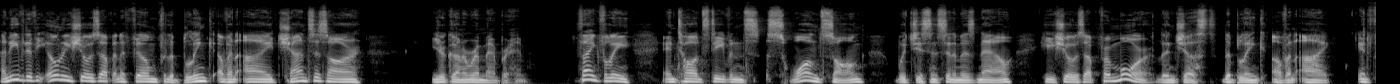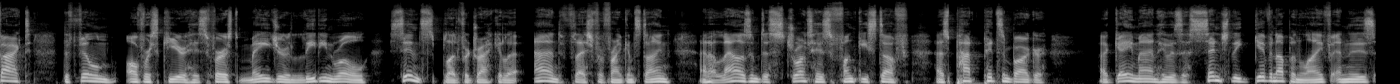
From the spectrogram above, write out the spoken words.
and even if he only shows up in a film for the blink of an eye, chances are you're going to remember him. Thankfully, in Todd Stephens' Swan Song, which is in cinemas now, he shows up for more than just the blink of an eye. In fact, the film offers Kier his first major leading role since Blood for Dracula and Flesh for Frankenstein, and allows him to strut his funky stuff as Pat Pitsenbarger, a gay man who has essentially given up in life and is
